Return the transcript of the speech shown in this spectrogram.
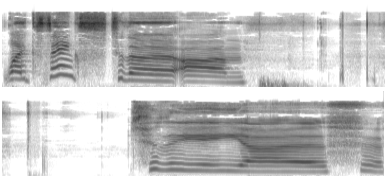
like, thanks to the um to the uh.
